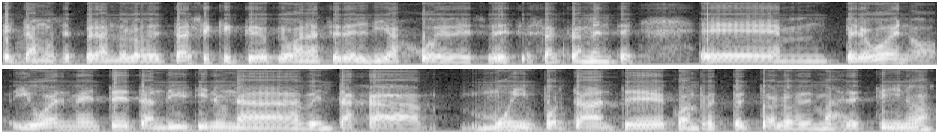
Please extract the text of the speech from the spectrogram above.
estamos esperando los detalles que creo que van a ser el día jueves este, exactamente. Eh, pero bueno, igualmente Tandil tiene una ventaja muy importante con respecto a los demás destinos,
